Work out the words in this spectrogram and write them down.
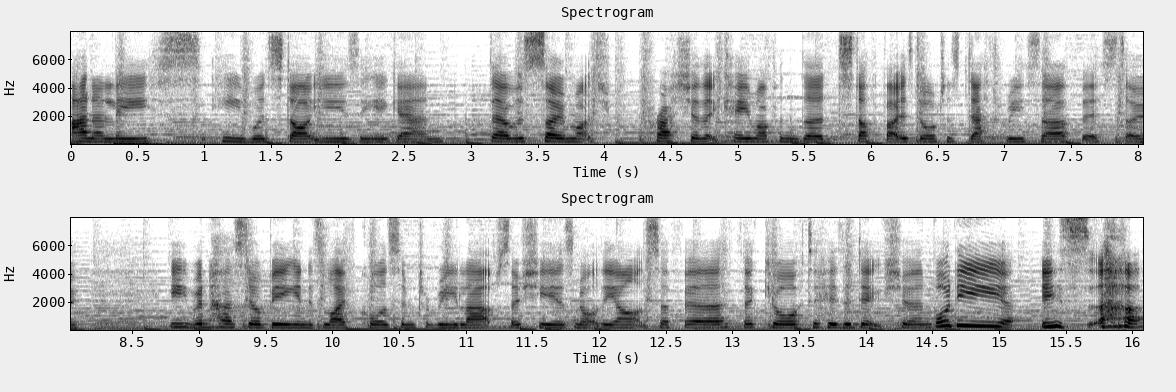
Annalise, he would start using again. There was so much pressure that came up, and the stuff about his daughter's death resurfaced. So, even her still being in his life caused him to relapse. So, she is not the answer for the cure to his addiction. Bonnie is uh,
